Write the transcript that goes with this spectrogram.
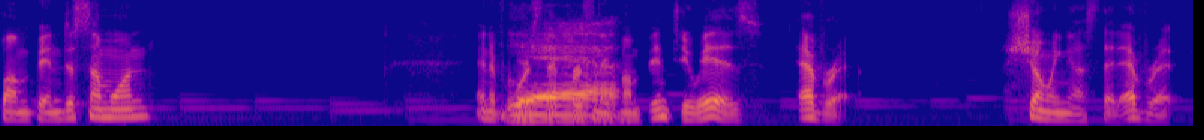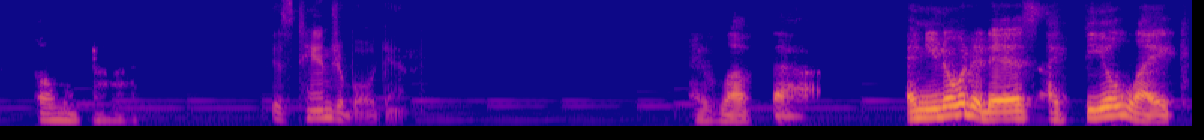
bump into someone. And of course that person they bump into is everett. Showing us that everett Oh my god, is tangible again. I love that. And you know what it is? I feel like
